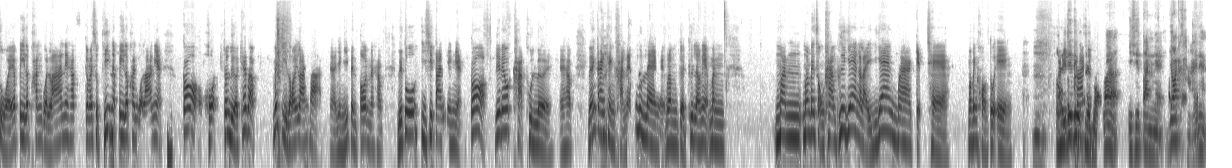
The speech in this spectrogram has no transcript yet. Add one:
สวยๆปีละพันกว่าล้านเนี่ยครับกำไรสุทธินะปีละพันกว่าล้านเนี่ย ก็หดจนเหลือแค่แบบไม่กี่ร้อยล้านบาทอ่าอย่างนี้เป็นต้นนะครับ หรือตัวอิชิตันเองเนี่ยก็เรียกได้ว่าขาดทุนเลยนะครับดังนั้นการแข่งขันเนี่ยที่รุนแรงเนี่ยเวลามันเกิดขึ้นแล้วเนี่ยมัน มันมันเป็นสงครามเพื่อแย่งอะไร แย่งมาเก็ตแชร์มาเป็นของตัวเองตรงนี้ที่พี่เคยบอกว่าอิชิตันเนี่ย ยอดขายเนี่ย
